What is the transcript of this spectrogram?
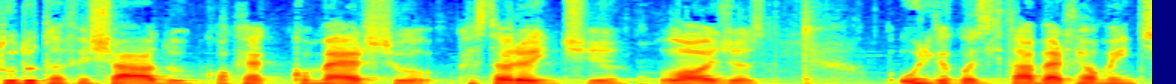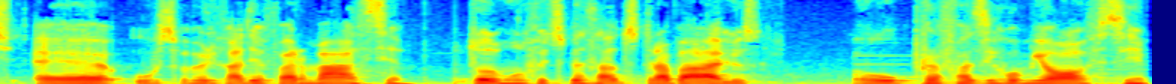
Tudo tá fechado, qualquer comércio, restaurante, lojas. A única coisa que está aberta realmente é o supermercado e a farmácia. Todo mundo foi dispensado dos trabalhos ou para fazer home office.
